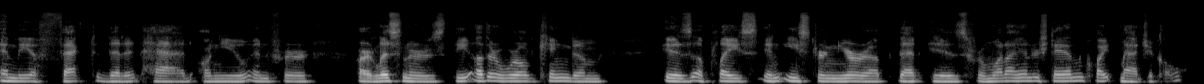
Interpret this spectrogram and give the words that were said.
and the effect that it had on you and for our listeners, the Otherworld Kingdom is a place in Eastern Europe that is, from what I understand, quite magical.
